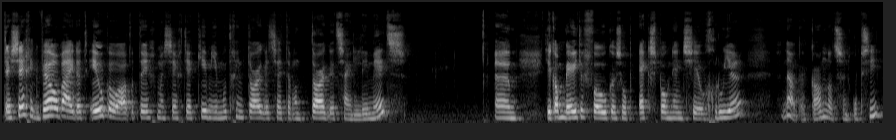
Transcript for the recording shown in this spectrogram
Daar zeg ik wel bij dat Eelco altijd tegen me zegt: Ja, Kim, je moet geen target zetten, want targets zijn limits. Um, je kan beter focussen op exponentieel groeien. Nou, dat kan, dat is een optie.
